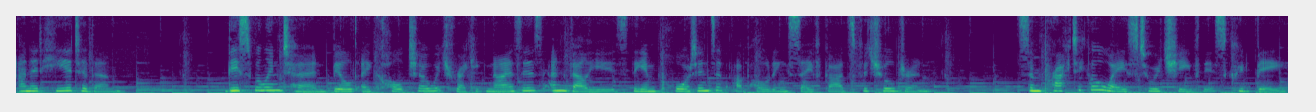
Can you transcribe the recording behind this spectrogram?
and adhere to them this will in turn build a culture which recognises and values the importance of upholding safeguards for children. Some practical ways to achieve this could be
